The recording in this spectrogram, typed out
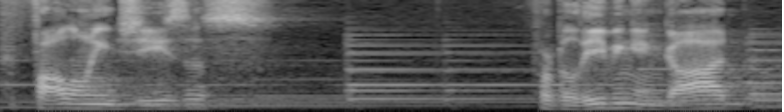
for following Jesus? for believing in God.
